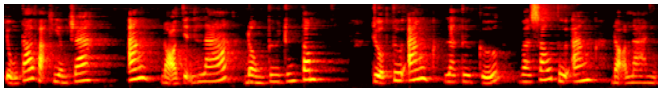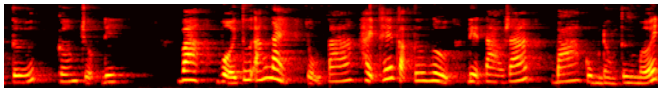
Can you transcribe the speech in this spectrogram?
chúng ta phát hiện ra ăn đó chính là đồng từ trung tâm. Trước từ ăn là từ cứ và sau từ ăn đó là những từ cơm trước đi. Và với từ ăn này, chúng ta hãy thêm các từ ngữ để tạo ra ba cùng đồng từ mới.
